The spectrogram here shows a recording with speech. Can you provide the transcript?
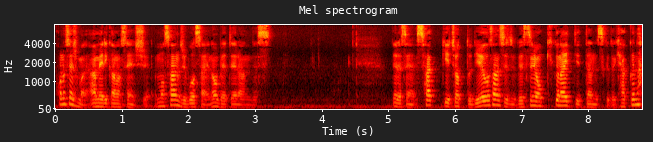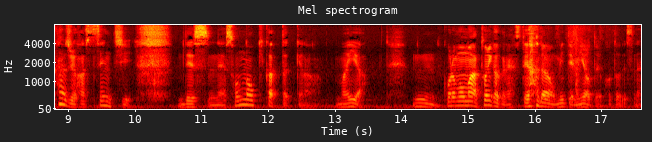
この選手もね、アメリカの選手、もう35歳のベテランです。でですね、さっきちょっとディエゴ・サンチェス別に大きくないって言ったんですけど、178センチですね。そんな大きかったっけな。まあいいや。うん、これもまあ、とにかくね、ステアダウンを見てみようということですね。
